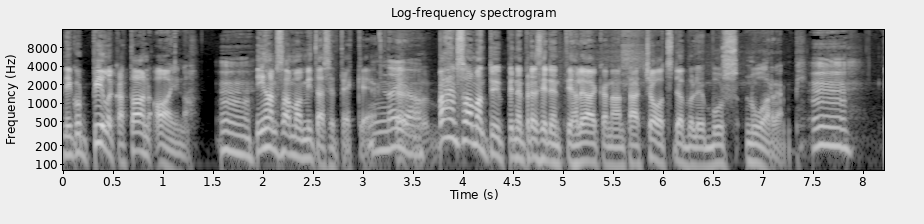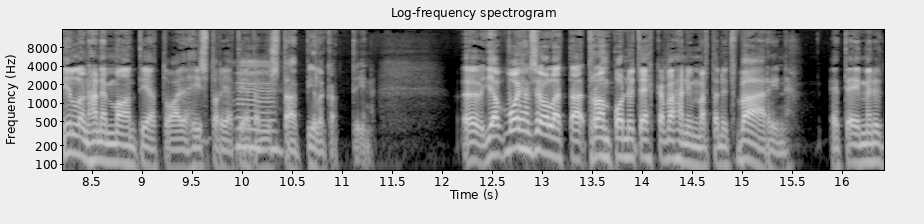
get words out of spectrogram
niin kuin pilkataan aina. Mm. Ihan sama, mitä se tekee. No joo. Vähän samantyyppinen presidentti oli aikanaan tämä George W. Bush nuorempi. Mm. Milloin hänen maantietoa ja historiatietämystään mm. pilkattiin. Ja voihan se olla, että Trump on nyt ehkä vähän ymmärtänyt väärin, että ei me nyt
